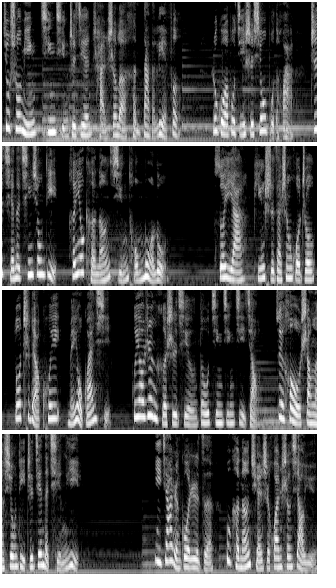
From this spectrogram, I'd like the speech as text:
就说明亲情之间产生了很大的裂缝。如果不及时修补的话，之前的亲兄弟很有可能形同陌路。所以呀，平时在生活中多吃点亏没有关系，不要任何事情都斤斤计较，最后伤了兄弟之间的情谊。一家人过日子不可能全是欢声笑语，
